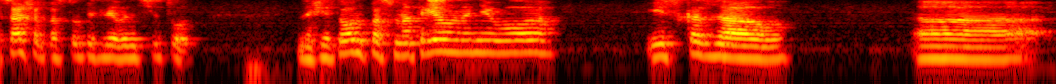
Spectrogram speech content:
Саша поступит ли в институт. Значит, он посмотрел на него и сказал, «А,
